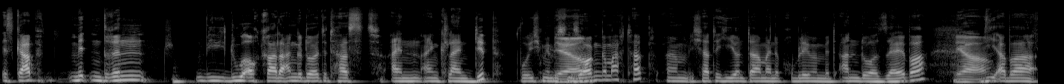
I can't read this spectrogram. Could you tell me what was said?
es gab mittendrin, wie du auch gerade angedeutet hast, einen, einen kleinen Dip, wo ich mir ein bisschen Ja. Sorgen gemacht habe. Ähm, ich hatte hier und da meine Probleme mit Andor selber, Ja. die aber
